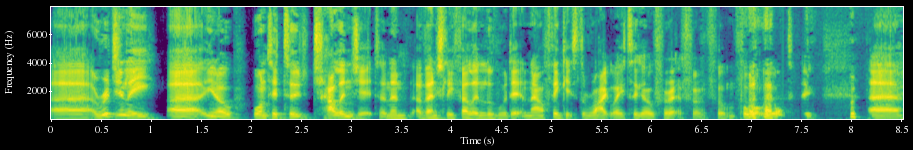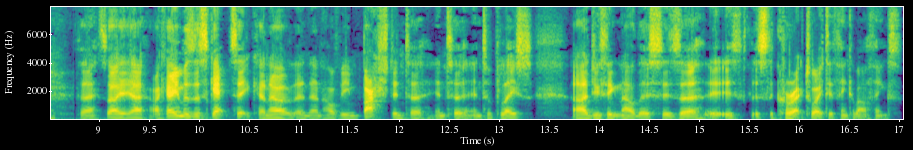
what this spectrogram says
Uh, originally, uh, you know, wanted to challenge it and then eventually fell in love with it and now think it's the right way to go for it for, for, for what we want to do. Uh, so yeah, I came as a skeptic and, uh, and then have been bashed into into into place. I do think now this is uh, is, is the correct way to think about things.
